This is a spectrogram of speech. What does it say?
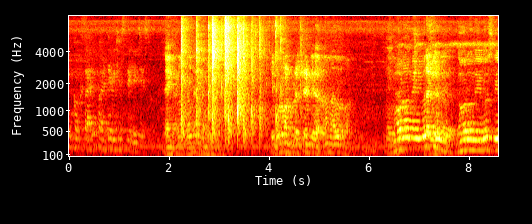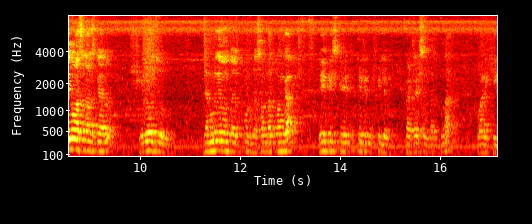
ఇంకొకసారి బర్త్డే విషెస్ తెలియజేసుకుంటాం థ్యాంక్ యూ ఇప్పుడు మన ప్రెసిడెంట్ గారు. గౌరవనీయులు రవి గారు. గౌరవనీయులు శ్రీనివాసరాజు గారు. ఈరోజు జన్మదినం జరుపుకుంటున్న సందర్భంగా AP state Telugu film federation తరఫున వారికి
